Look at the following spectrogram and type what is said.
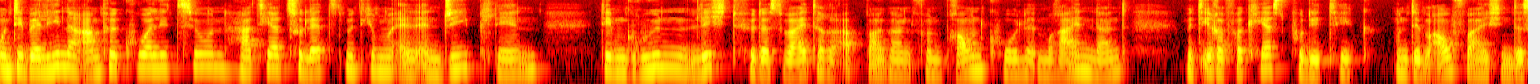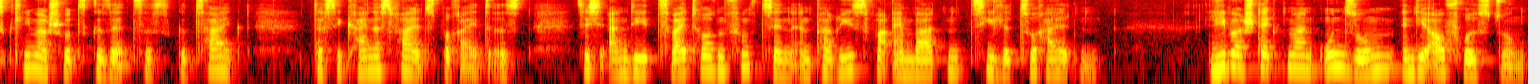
Und die Berliner Ampelkoalition hat ja zuletzt mit ihren LNG-Plänen, dem grünen Licht für das weitere Abbaggern von Braunkohle im Rheinland, mit ihrer Verkehrspolitik und dem Aufweichen des Klimaschutzgesetzes gezeigt, dass sie keinesfalls bereit ist, sich an die 2015 in Paris vereinbarten Ziele zu halten. Lieber steckt man Unsummen in die Aufrüstung,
